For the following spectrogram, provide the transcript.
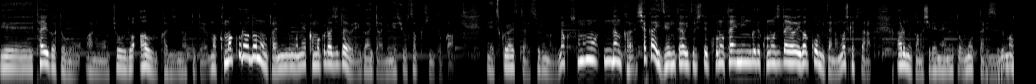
えー、大河とも、あの、ちょうど合う感じになってて、まあ、鎌倉殿のタイミングもね、鎌倉時代を描いたアニメーション作品とか、えー、作られてたりするので、なんかその、なんか社会全体としてこのタイミングでこの時代を描こうみたいなもしかしたらあるのかもしれないなと思ったりする。まあ、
